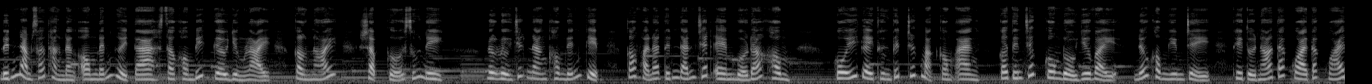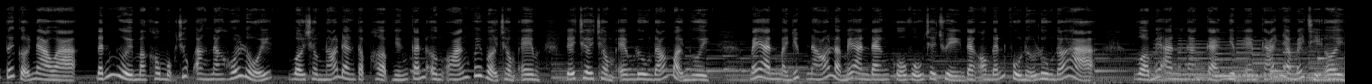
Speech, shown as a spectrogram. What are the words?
Lính năm sáu thằng đàn ông đánh người ta sao không biết kêu dừng lại, còn nói sập cửa xuống đi. Lực lượng chức năng không đến kịp, có phải nó tính đánh chết em bữa đó không? Cố ý gây thương tích trước mặt công an, có tính chất côn đồ như vậy, nếu không nghiêm trị thì tụi nó tác quai tác quái tới cỡ nào ạ? À? Đánh người mà không một chút ăn năn hối lỗi, vợ chồng nó đang tập hợp những cánh ân oán với vợ chồng em để chơi chồng em luôn đó mọi người. Mấy anh mà giúp nó là mấy anh đang cổ vũ cho chuyện đàn ông đánh phụ nữ luôn đó ạ. À. Vợ mấy anh ngăn cản giùm em cái nha mấy chị ơi,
